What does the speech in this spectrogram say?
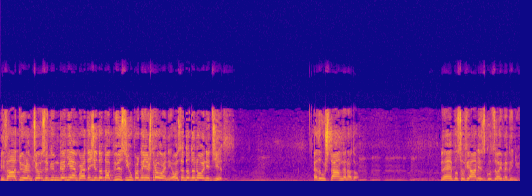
I tha, atyre në qoftë se ky më gënjen, për atë që do ta pys, ju përgënjeshtrojeni, ose do dënoheni të gjithë. Edhe u shtangën ato. Dhe Ebu Sufjani s'guxoi me gënjy.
